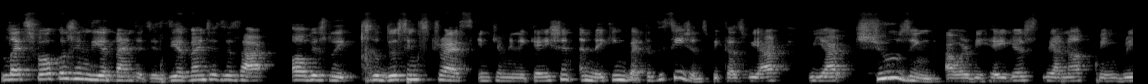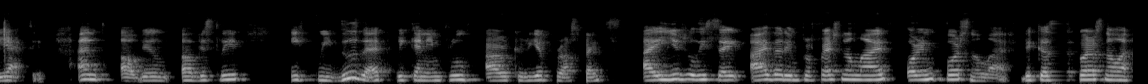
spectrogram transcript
let's focus in the advantages. The advantages are obviously reducing stress in communication and making better decisions because we are we are choosing our behaviors we are not being reactive and obviously if we do that we can improve our career prospects I usually say either in professional life or in personal life because personal life,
